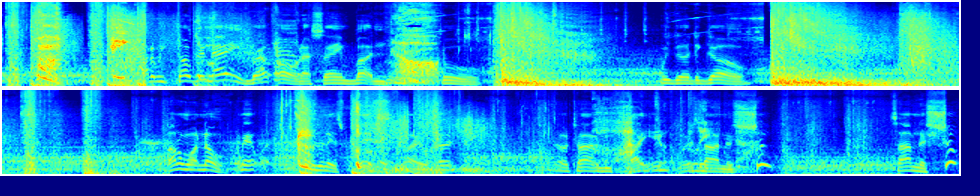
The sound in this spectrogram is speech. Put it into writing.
How do we throw grenades, bro? Oh, that same button. No. Cool. We good to go. I don't want no man. What, using his fist? Like what? No time to be fighting. It's time to shoot. Time to shoot.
